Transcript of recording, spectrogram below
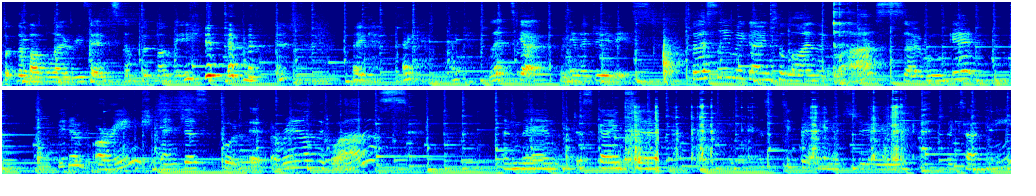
put the bubble over his head, stop it, mummy. okay, okay, okay, let's go. We're gonna do this. Firstly, we're going to line the glass. So we'll get a bit of orange and just put it around the glass. And then I'm just going to just dip it into the tahini.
